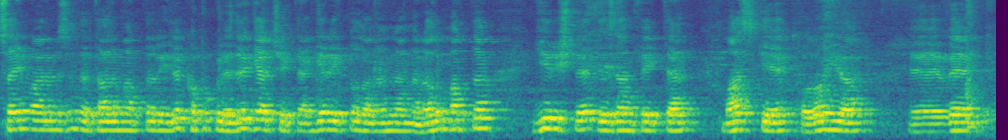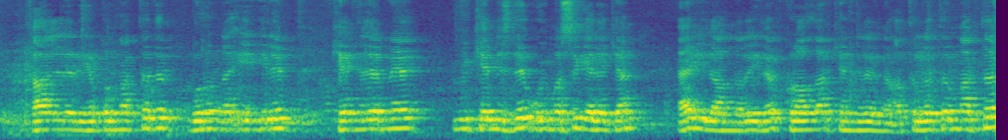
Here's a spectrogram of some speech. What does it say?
Sayın Valimizin de talimatlarıyla Kapıkule'de gerçekten gerekli olan önlemler alınmakta. Girişte dezenfektan, maske, kolonya e, ve tahlilleri yapılmaktadır. Bununla ilgili kendilerine ülkemizde uyması gereken el ilanlarıyla kurallar kendilerine hatırlatılmakta.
